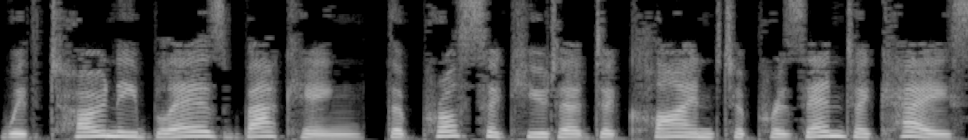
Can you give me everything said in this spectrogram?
With Tony Blair's backing, the prosecutor declined to present a case,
